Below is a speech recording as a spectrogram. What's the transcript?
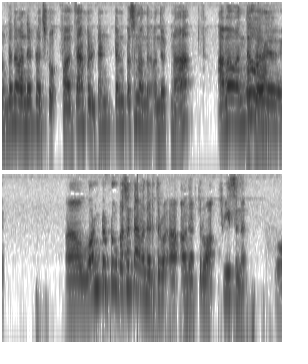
வந்து வந்துட்டு வச்சுக்கோ. For example ten ten percent வந்து வந்துட்டுனா அவன் வந்து Okay. ஒரு ஒன் டு டூ பர்சன்ட் அவன் எடுத்துருவான் அவன் எடுத்துருவான் ஃபீஸ்னு ஓ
